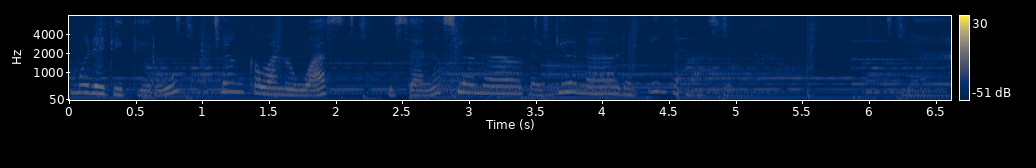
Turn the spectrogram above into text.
mudah ditiru, jangkauan luas, bisa nasional, regional, dan internasional. Nah,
